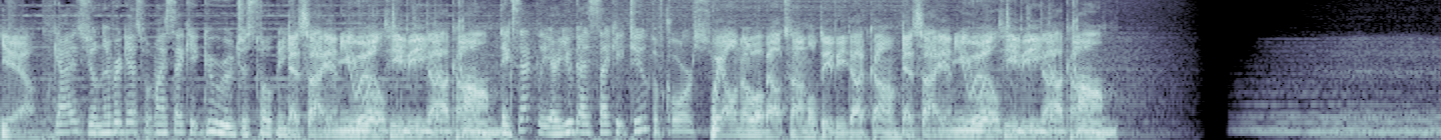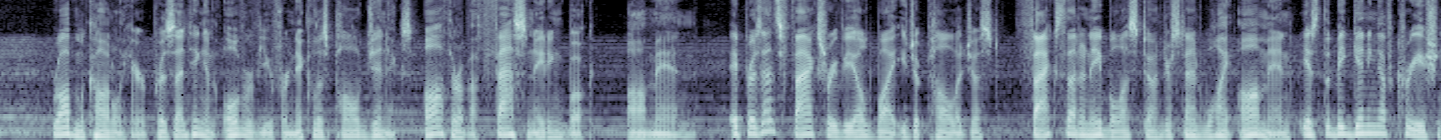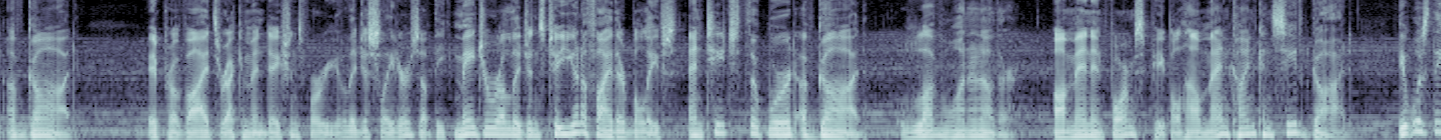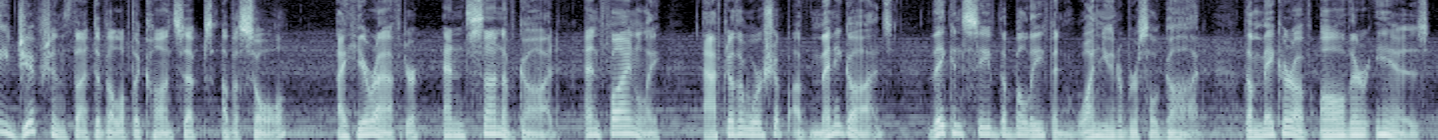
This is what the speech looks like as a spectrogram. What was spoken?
Yeah. Guys, you'll never guess what my psychic guru just told me. SIMULTV.com. Exactly. Are you guys psychic too? Of course. We all know about SimulTV.com. SIMULTV.com. Rob McConnell here, presenting an overview for Nicholas Paul Jennings, author of a fascinating book, Amen. It presents facts revealed by Egyptologists, facts that enable us to understand why Amen is the beginning of creation of God. It provides recommendations for religious leaders of the major religions to unify their beliefs and teach the Word of God. Love one another. Amen informs people how mankind conceived God. It was the Egyptians that developed the concepts of a soul, a hereafter, and Son of God. And finally, after the worship of many gods, they conceived the belief in one universal God, the maker of all there is,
